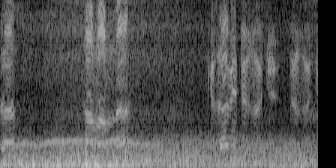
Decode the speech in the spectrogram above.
Dön. Tamamla. Güzel ve düz uç. Düz uç.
